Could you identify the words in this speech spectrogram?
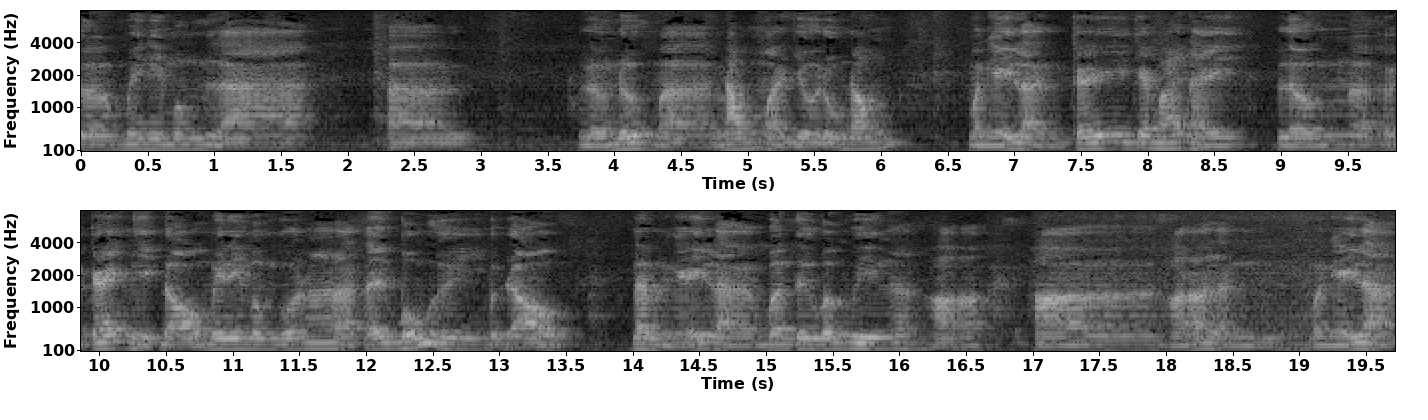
uh, minimum là à, lượng nước mà nóng mà vừa đủ nóng. Mình nghĩ là cái cái máy này lượng cái nhiệt độ minimum của nó là tới 40 độ. Nên mình nghĩ là bên tư vấn viên á họ họ họ nói là mình nghĩ là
